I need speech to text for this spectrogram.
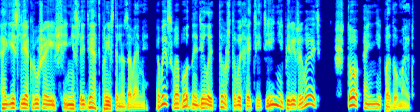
А если окружающие не следят пристально за вами, вы свободны делать то, что вы хотите, и не переживать, что они подумают.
